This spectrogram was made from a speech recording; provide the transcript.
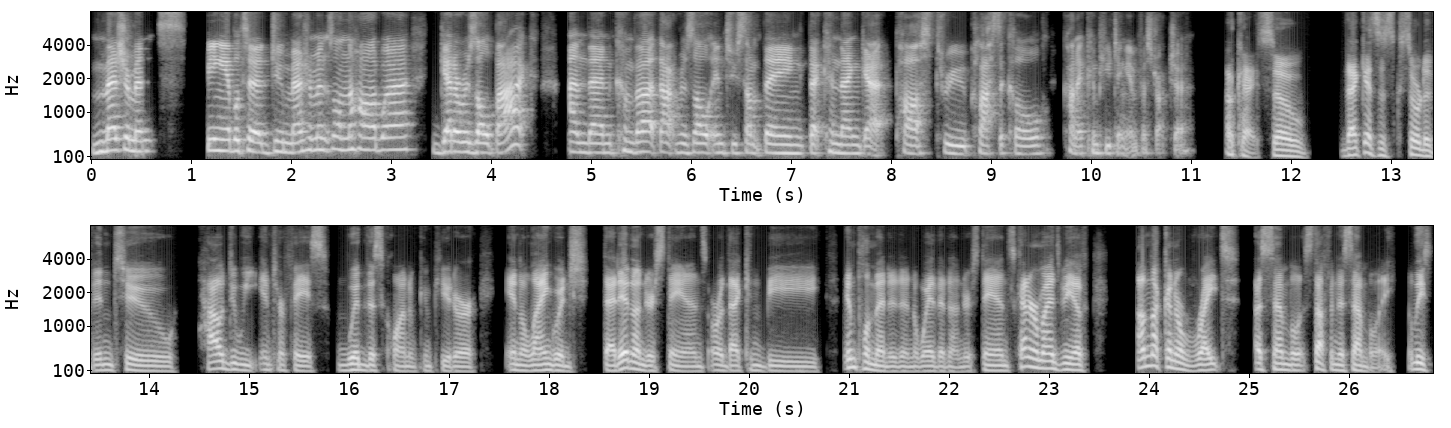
measurements being able to do measurements on the hardware, get a result back, and then convert that result into something that can then get passed through classical kind of computing infrastructure. Okay. So that gets us sort of into how do we interface with this quantum computer in a language that it understands or that can be implemented in a way that it understands kind of reminds me of I'm not going to write assembly stuff in assembly. At least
